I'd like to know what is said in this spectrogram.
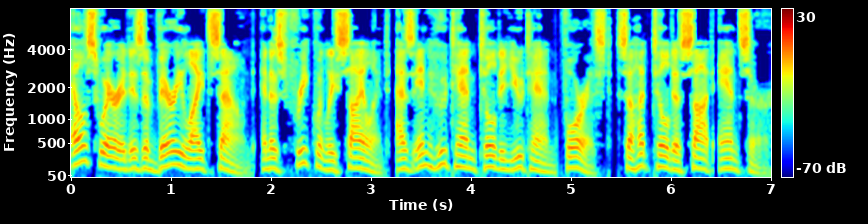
Elsewhere it is a very light sound, and is frequently silent, as in hutan tilde utan forest, sahut tilde sat answer.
